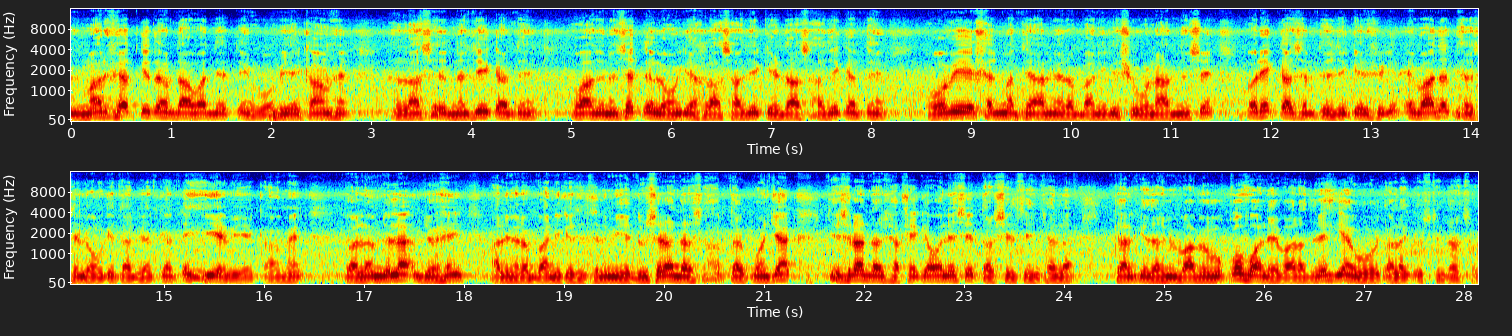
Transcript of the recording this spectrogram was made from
معرفت کی طرف دعوت دیتے ہیں۔ وہ بھی ایک کام ہے۔ اللہ سے نزدیک کرتے ہیں۔ واضح نشت لوگوں کی اخلاق سازی، کردار سازی کرتے ہیں۔ وہ بھی ایک خدمت ہے عالم ربانی کی شعونات میں سے، اور ایک کثرت ذکر، فکر، عبادت کیسے لوگوں کی تربیت کرتے ہیں، یہ بھی ایک کام ہے۔ تو الحمد جو ہے، عالم ربانی کے سلسلے میں یہ دوسرا درس آپ تک پہنچا۔ تیسرا درس حقیقے کے حوالے سے تفصیل سے انشاءاللہ۔ کل کے درس میں باب وقوف والے عبارت رہ گیا، وہ الگ اس کے درس ہوگا۔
